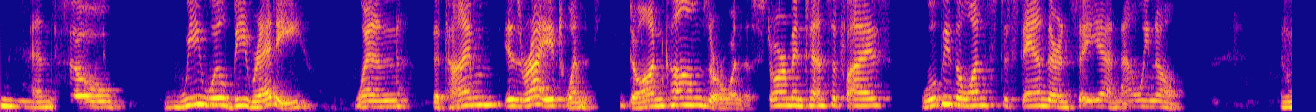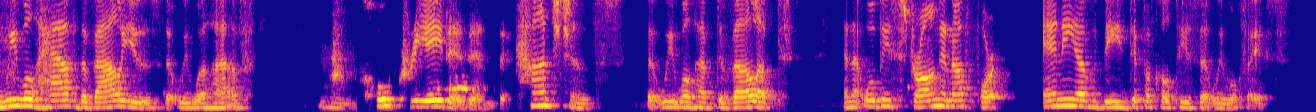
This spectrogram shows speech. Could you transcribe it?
mm. And so we will be ready when the time is right, when dawn comes or when the storm intensifies. We'll be the ones to stand there and say, Yeah, now we know. And we will have the values that we will have Mm, co created and the conscience that we will have developed, and that will be strong enough for any of the difficulties that we will face.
